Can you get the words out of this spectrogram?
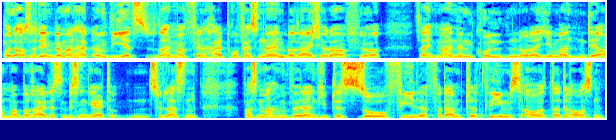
Und außerdem, wenn man halt irgendwie jetzt, sag ich mal, für einen halb professionellen Bereich oder für, sag ich mal, einen Kunden oder jemanden, der auch mal bereit ist, ein bisschen Geld zu lassen, was machen will, dann gibt es so viele verdammte Themes da draußen,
